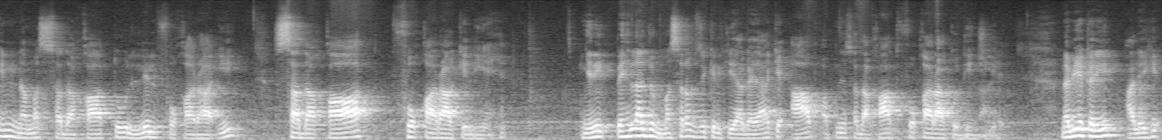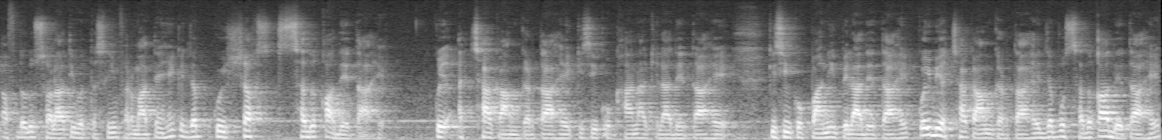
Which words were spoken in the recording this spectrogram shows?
ان نمس صدقات للفقرائی، صدقات فقراء کے لیے ہیں۔ یعنی پہلا جو مصرف ذکر کیا گیا کہ آپ اپنے صدقات فقراء کو دیجیے۔ نبی کریم علیہ افضل الصلاۃ و تسلیم فرماتے ہیں کہ جب کوئی شخص صدقہ دیتا ہے کوئی اچھا کام کرتا ہے، کسی کو کھانا کھلا دیتا ہے، کسی کو پانی پلا دیتا ہے، کوئی بھی اچھا کام کرتا ہے، جب وہ صدقہ دیتا ہے،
